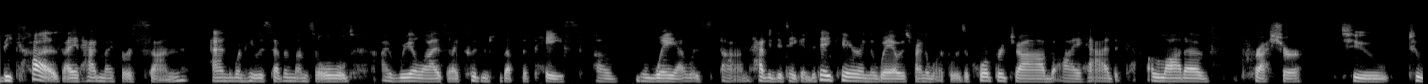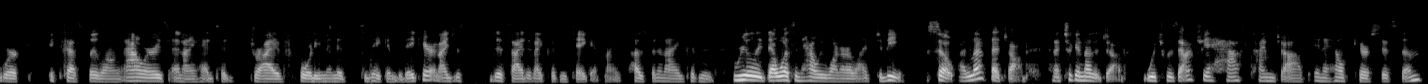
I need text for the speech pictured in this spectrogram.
because I had had my first son, and when he was seven months old, I realized that I couldn't keep up the pace of the way I was um, having to take him to daycare and the way I was trying to work. It was a corporate job. I had a lot of pressure to to work excessively long hours and I had to drive 40 minutes to take him to daycare and I just decided I couldn't take it. My husband and I couldn't really that wasn't how we want our life to be. So I left that job and I took another job, which was actually a half-time job in a healthcare system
